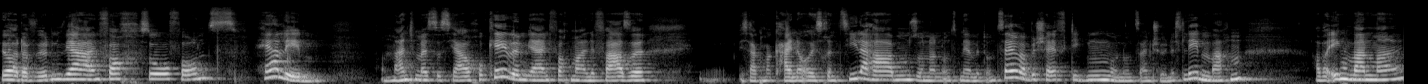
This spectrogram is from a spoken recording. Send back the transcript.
ja, da würden wir einfach so vor uns herleben. Und manchmal ist es ja auch okay, wenn wir einfach mal eine Phase, ich sag mal, keine äußeren Ziele haben, sondern uns mehr mit uns selber beschäftigen und uns ein schönes Leben machen. Aber irgendwann mal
